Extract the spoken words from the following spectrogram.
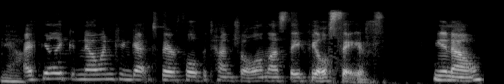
Yeah. I feel like no one can get to their full potential unless they feel safe, you know?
